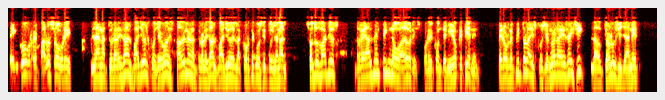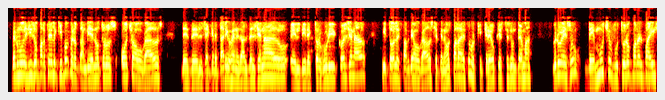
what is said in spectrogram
tengo reparos sobre la naturaleza del fallo del Consejo de Estado y la naturaleza del fallo de la Corte Constitucional. Son dos fallos realmente innovadores por el contenido que tienen. Pero repito, la discusión no era esa y sí, la doctora Lucía Janet Bermúdez hizo parte del equipo, pero también otros ocho abogados, desde el secretario general del Senado, el director jurídico del Senado y todo el staff de abogados que tenemos para esto, porque creo que este es un tema grueso de mucho futuro para el país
